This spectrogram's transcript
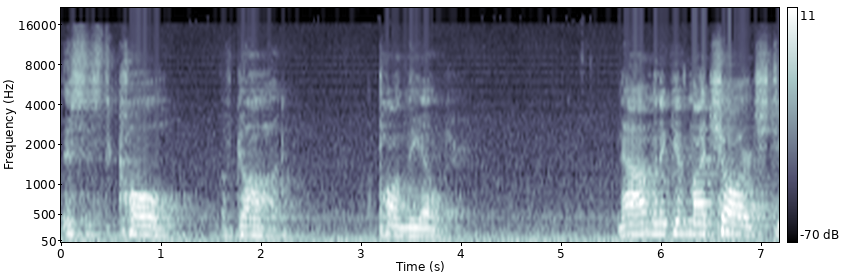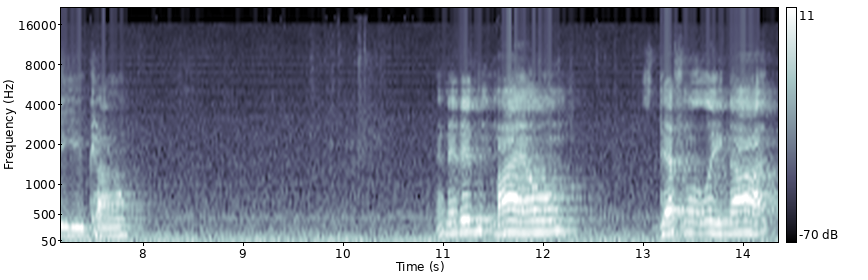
This is the call of God upon the elder. Now I'm going to give my charge to you, Kyle. And it isn't my own, it's definitely not.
